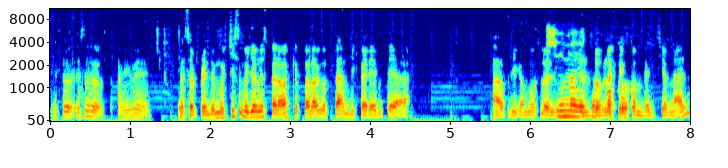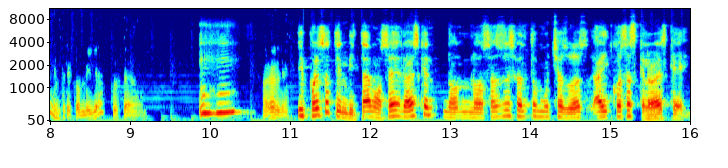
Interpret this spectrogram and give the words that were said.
eso, eso a mí me, me sorprendió muchísimo. Yo no esperaba que fuera algo tan diferente a, a digámoslo, el, Sí, no, yo el doblaje convencional, entre comillas. O sea, órale. Y por eso te invitamos, ¿eh? La verdad es que no- nos has resuelto muchas dudas. Hay cosas que la verdad es que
